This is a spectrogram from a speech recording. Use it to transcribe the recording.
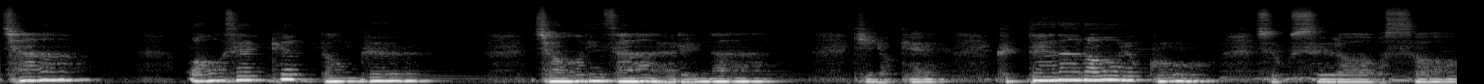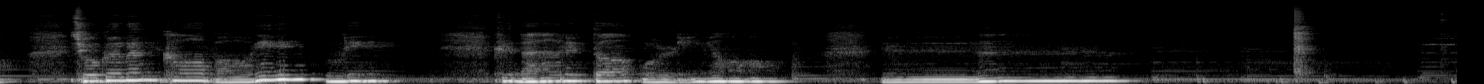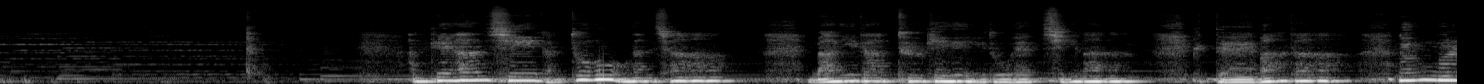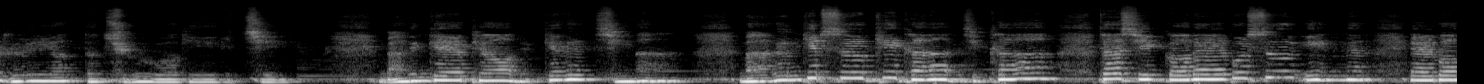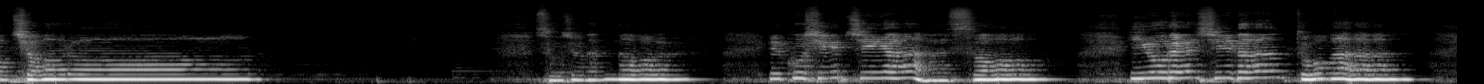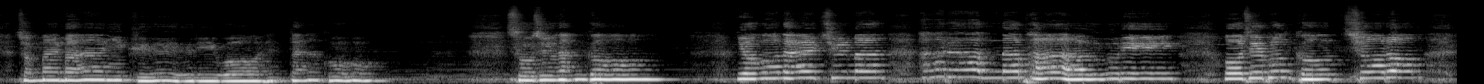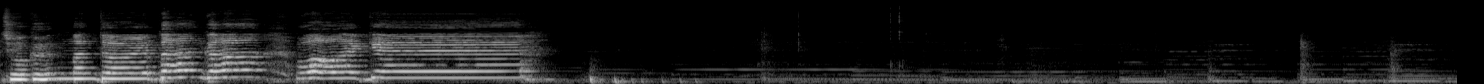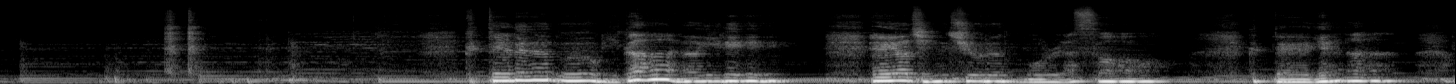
참 어색했던 그 첫인사를 나 기억해. 그때 난 어렸고 쑥스러웠어. 조금은 커버린 우리 동안 참 많이 다투기도 했지만 그때마다 눈물 흘렸던 추억이 있지. 많은 게 변했겠지만 마음 깊숙이 간직한 다시 꺼내볼 수 있는 앨범처럼 소중한 널 잃고 싶지 않았어. 이 오랜 시간 동안 정말 많이 그리워했다고. 소중한 건 영원할 줄만 알았나 봐 우리. 어제 본 것처럼 조금만 덜반 그때는 우리가 이리 헤어질 줄은 몰랐어. 그때의 난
